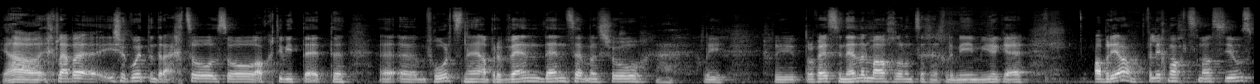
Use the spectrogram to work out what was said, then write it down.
ja, ich glaube, ist ja gut und recht, so, so Aktivitäten äh, äh, vorzunehmen, aber wenn, dann sollte man es schon äh, ein, bisschen, ein bisschen professioneller machen und sich ein bisschen mehr Mühe geben. Aber ja, vielleicht macht es massiv aus.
